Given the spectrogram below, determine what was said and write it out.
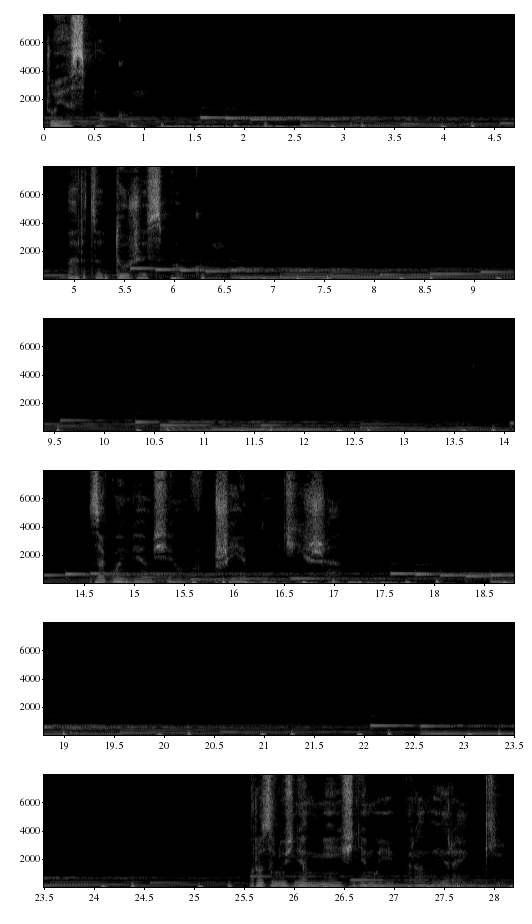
Czuję spokój. Bardzo duży spokój. Zagłębiam się w przyjemną ciszę. Rozluźniam mięśnie mojej prawej ręki.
